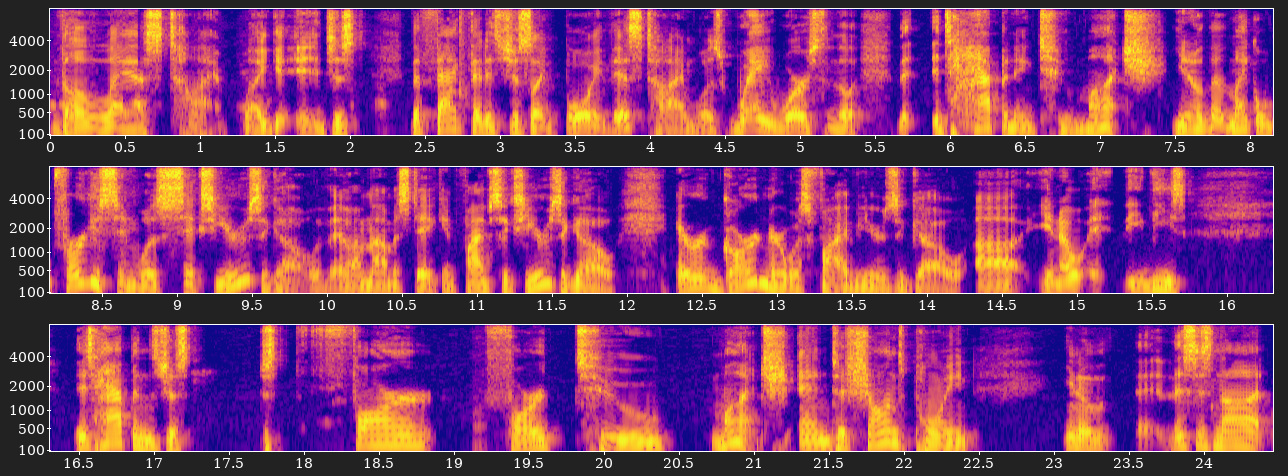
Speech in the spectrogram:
the last time. Like it, it, just the fact that it's just like, boy, this time was way worse than the. It's happening too much. You know, that Michael Ferguson was six years ago, if I'm not mistaken, five six years ago. Eric Garner was five years ago. Uh, you know, these this happens just just far far too much. And to Sean's point, you know, this is not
